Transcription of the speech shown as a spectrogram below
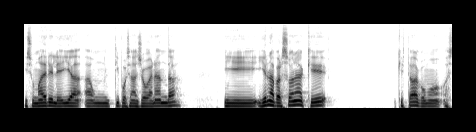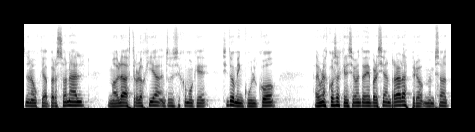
Y su madre leía a un tipo que se llama Yogananda. Y, era una persona que, que estaba como haciendo una búsqueda personal y me hablaba de astrología. Entonces es como que siento que me inculcó algunas cosas que en ese momento a mí me parecían raras, pero me empezaron a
